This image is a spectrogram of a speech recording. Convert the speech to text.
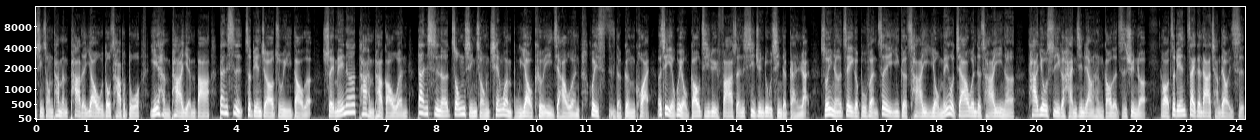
型虫，它们怕的药物都差不多，也很怕盐巴，但是这边就要注意到了，水霉呢，它很怕高温，但是呢，中型虫千万不要刻意加温，会死得更快，而且也会有高几率发生细菌入侵的感染。所以呢，这个部分，这一个差异有没有加温的差异呢？它又是一个含金量很高的资讯了。哦，这边再跟大家强调一次。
